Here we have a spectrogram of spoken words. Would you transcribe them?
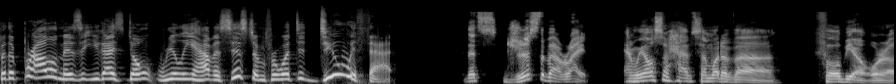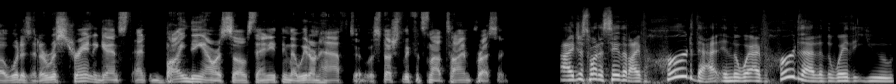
But the problem is that you guys don't really have a system for what to do with that. That's just about right. And we also have somewhat of a phobia or a, what is it, a restraint against binding ourselves to anything that we don't have to, especially if it's not time pressing. I just want to say that I've heard that in the way I've heard that in the way that you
